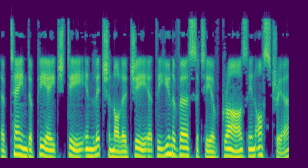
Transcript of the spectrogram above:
obtained a PhD in lichenology at the University of Graz in Austria,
